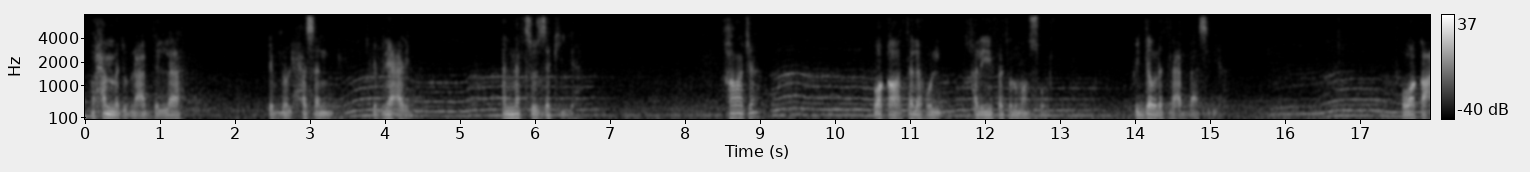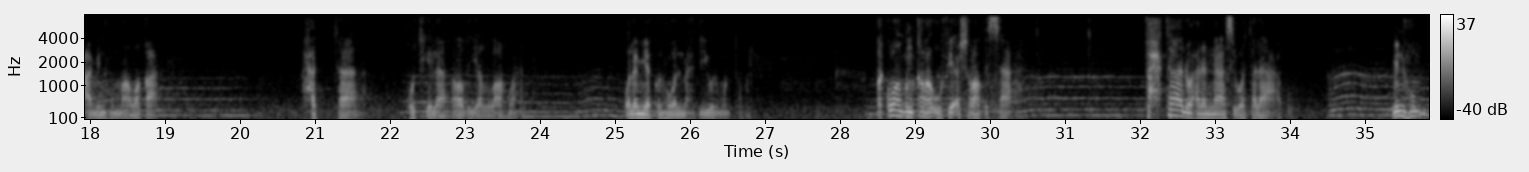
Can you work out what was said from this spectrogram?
محمد بن عبد الله ابن الحسن ابن علي النفس الزكية خرج وقاتله الخليفة المنصور في الدولة العباسية. ووقع منهم ما وقع حتى قتل رضي الله عنه ولم يكن هو المهدي المنتظر. أقوام قرأوا في أشراط الساعة فاحتالوا على الناس وتلاعبوا. منهم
